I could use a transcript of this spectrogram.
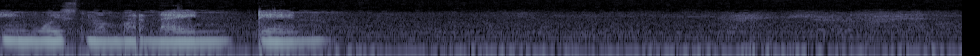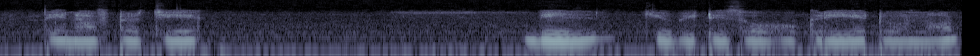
invoice number 9 10 then after check bill QBT Zoho create or not.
